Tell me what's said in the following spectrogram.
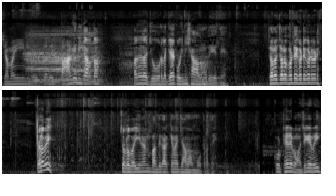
ਜਮਾ ਹੀ ਨਹੀਂ ਇੱਧਰ ਹੀ ਤਾਂਗੇ ਨਹੀਂ ਕਰਦਾ। ਪਤਾ ਦਾ ਜ਼ੋਰ ਲੱਗਿਆ, ਕੋਈ ਨਹੀਂ ਸ਼ਾਮ ਨੂੰ ਦੇਖਦੇ ਆ ਚਲੋ ਚਲੋ, ਖੋਡੇ ਖੋਡੇ ਖੋਡੇ ਚਲੋ ਬਈ ਚਲੋ ਬਾਈ, ਇਹਨਾਂ ਨੂੰ ਬੰਦ ਕਰਕੇ ਮੈਂ ਜਾਵਾਂ ਮੋਟਰ ਤੇ। ਕੋਠੇ ਤੇ ਪਹੁੰਚ ਗਏ ਬਾਈ।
